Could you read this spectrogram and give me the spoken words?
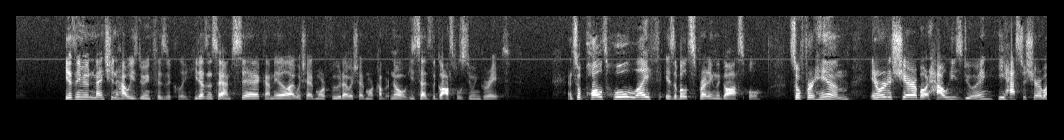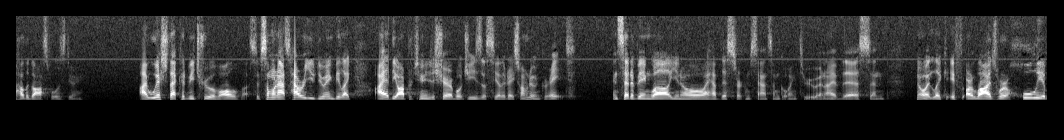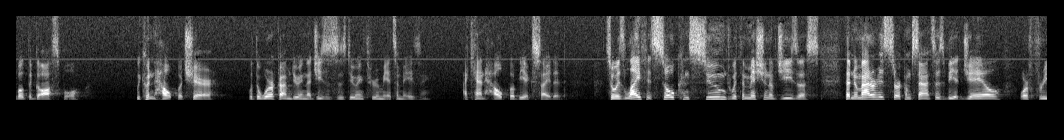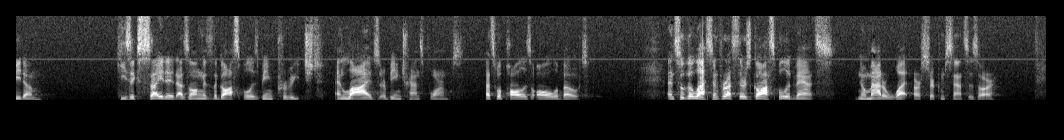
He doesn't even mention how he's doing physically. He doesn't say, I'm sick, I'm ill, I wish I had more food, I wish I had more comfort. No, he says the gospel's doing great. And so Paul's whole life is about spreading the gospel. So for him, in order to share about how he's doing, he has to share about how the gospel is doing. I wish that could be true of all of us. If someone asks, How are you doing? be like, I had the opportunity to share about Jesus the other day, so I'm doing great. Instead of being, Well, you know, I have this circumstance I'm going through, and I have this. And no, it, like if our lives were wholly about the gospel, we couldn't help but share with the work I'm doing that Jesus is doing through me. It's amazing. I can't help but be excited. So his life is so consumed with the mission of Jesus that no matter his circumstances, be it jail or freedom, he's excited as long as the gospel is being preached and lives are being transformed. That's what Paul is all about. And so the lesson for us there's gospel advance no matter what our circumstances are.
